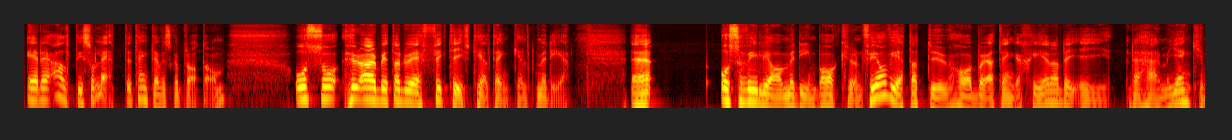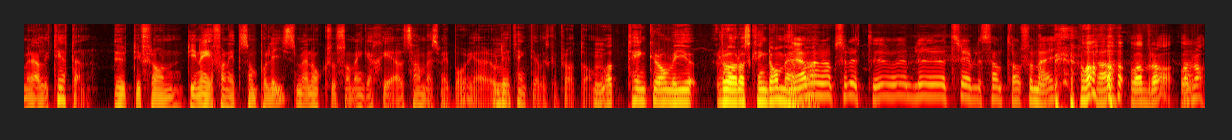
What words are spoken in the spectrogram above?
är det alltid så lätt? Det tänkte jag vi skulle prata om. Och så hur arbetar du effektivt helt enkelt med det? Eh, och så vill jag med din bakgrund, för jag vet att du har börjat engagera dig i det här med gängkriminaliteten utifrån dina erfarenheter som polis men också som engagerad samhällsmedborgare. Och det mm. tänkte jag vi skulle prata om. Mm. Vad tänker du om vi rör oss kring de ämnena? Ja men absolut, det blir ett trevligt samtal för mig. ja, vad bra, vad bra.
